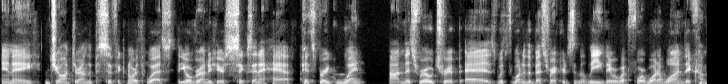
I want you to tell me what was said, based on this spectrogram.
in a jaunt around the Pacific Northwest. The over under here six and a half. Pittsburgh went on this road trip as with one of the best records in the league. They were what four one and one. They come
